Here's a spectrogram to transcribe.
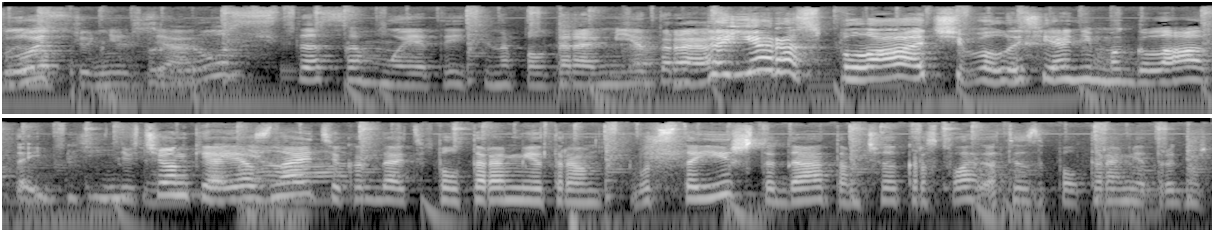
было Злостью нельзя. Просто самой отойти на полтора метра. Да я расплачивалась, я не могла отойти. Девчонки, а я знаете, когда эти полтора метра, вот стоишь ты, да, там человек расплатит, а ты за полтора метра думаешь,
